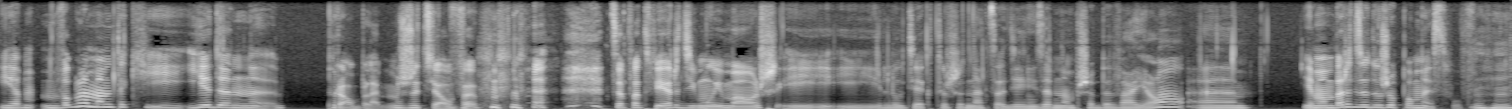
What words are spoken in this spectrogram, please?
ja w ogóle mam taki jeden problem życiowy, co potwierdzi mój mąż i, i ludzie, którzy na co dzień ze mną przebywają. E, Ja mam bardzo dużo pomysłów. Mhm.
